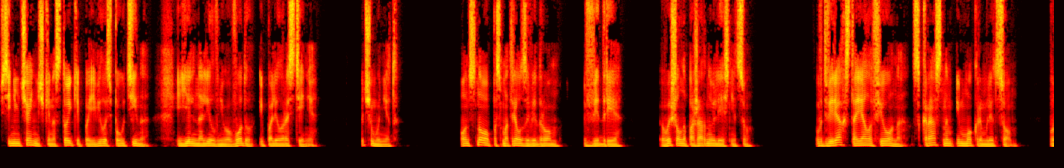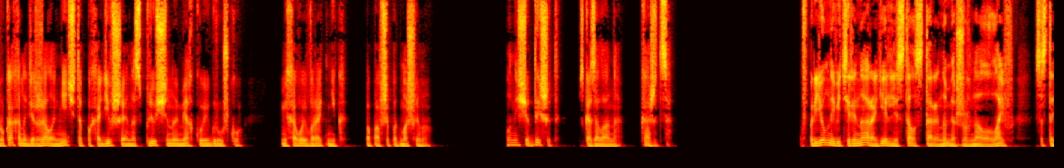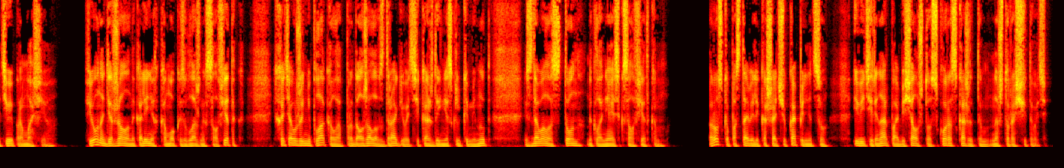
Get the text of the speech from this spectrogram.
В синем чайничке на стойке появилась паутина, и еле налил в него воду и полил растения. Почему нет? Он снова посмотрел за ведром, в ведре, вышел на пожарную лестницу. В дверях стояла Фиона с красным и мокрым лицом. В руках она держала нечто, походившее на сплющенную мягкую игрушку. Меховой воротник, попавший под машину. «Он еще дышит», — сказала она. «Кажется». В приемной ветеринара еле листал старый номер журнала Life со статьей про мафию. Фиона держала на коленях комок из влажных салфеток, и хотя уже не плакала, продолжала вздрагивать и каждые несколько минут издавала стон, наклоняясь к салфеткам. Роско поставили кошачью капельницу, и ветеринар пообещал, что скоро скажет им, на что рассчитывать.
